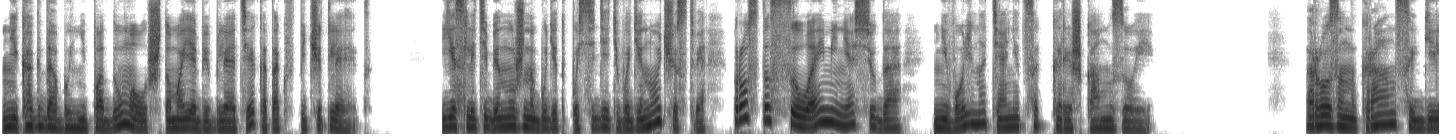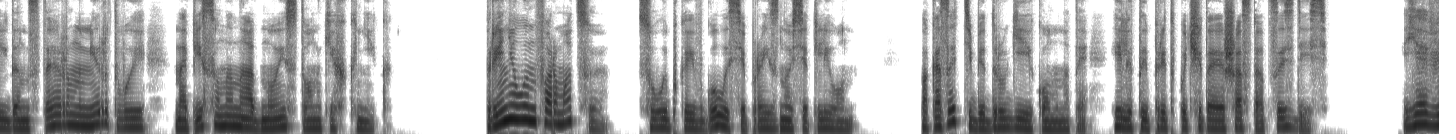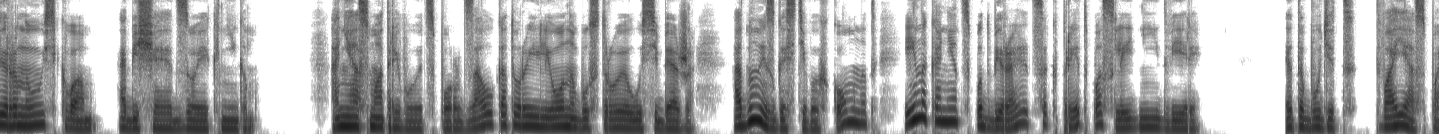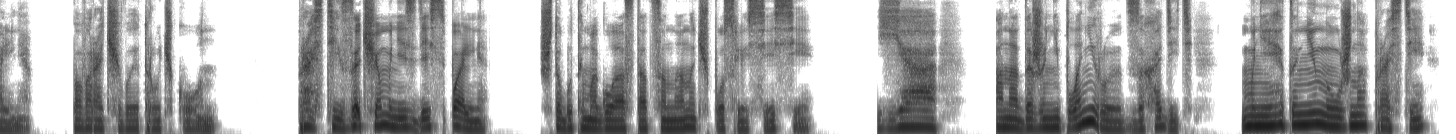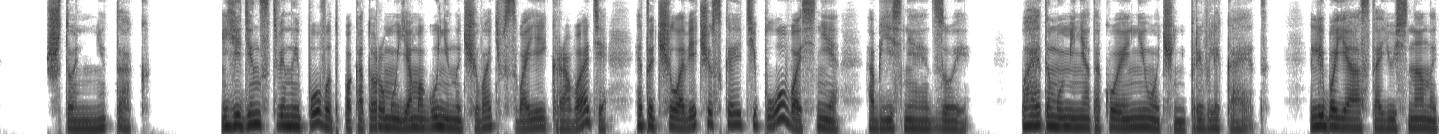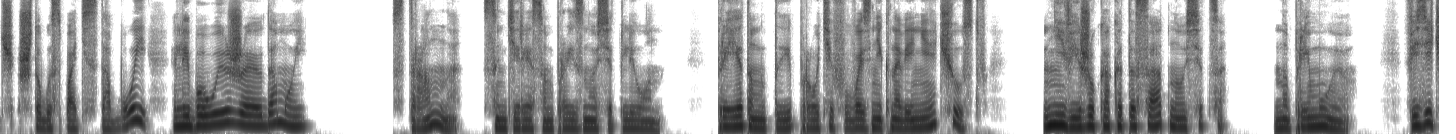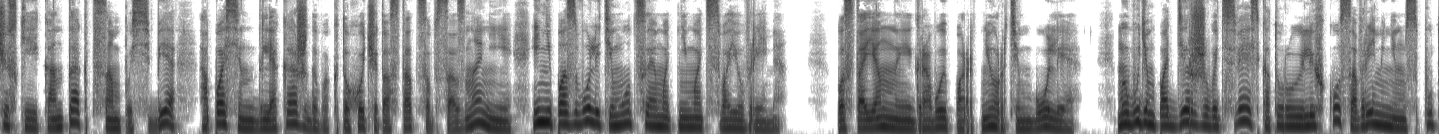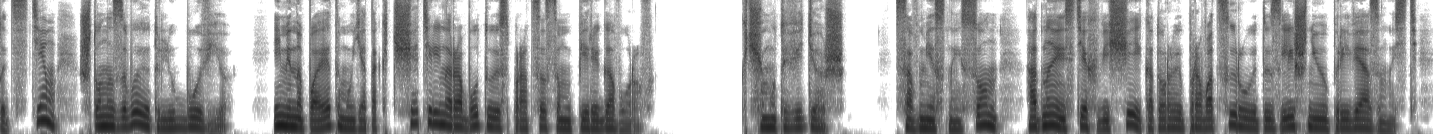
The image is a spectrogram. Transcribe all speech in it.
Никогда бы не подумал, что моя библиотека так впечатляет. Если тебе нужно будет посидеть в одиночестве, просто ссылай меня сюда, невольно тянется к корешкам Зои. Розенкранц и Гильденстерн мертвы, написано на одной из тонких книг. «Принял информацию», — с улыбкой в голосе произносит Леон. «Показать тебе другие комнаты, или ты предпочитаешь остаться здесь?» «Я вернусь к вам», — обещает Зоя книгам. Они осматривают спортзал, который Леон обустроил у себя же, одну из гостевых комнат и, наконец, подбирается к предпоследней двери. «Это будет твоя спальня», — поворачивает ручку он. «Прости, зачем мне здесь спальня? Чтобы ты могла остаться на ночь после сессии». «Я...» Она даже не планирует заходить. «Мне это не нужно, прости». Что не так? Единственный повод, по которому я могу не ночевать в своей кровати, это человеческое тепло во сне, объясняет Зои. Поэтому меня такое не очень привлекает. Либо я остаюсь на ночь, чтобы спать с тобой, либо уезжаю домой. Странно, с интересом произносит Леон. При этом ты против возникновения чувств. Не вижу, как это соотносится. Напрямую. Физический контакт сам по себе опасен для каждого, кто хочет остаться в сознании и не позволить эмоциям отнимать свое время. Постоянный игровой партнер тем более. Мы будем поддерживать связь, которую легко со временем спутать с тем, что называют любовью. Именно поэтому я так тщательно работаю с процессом переговоров. К чему ты ведешь? Совместный сон — одна из тех вещей, которые провоцируют излишнюю привязанность —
